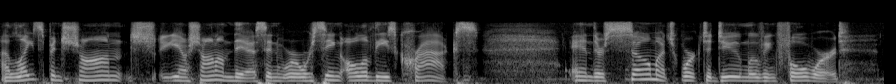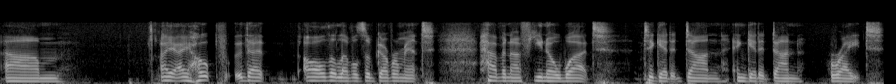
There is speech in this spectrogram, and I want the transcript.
a light's been shone, you know, shone on this, and we're, we're seeing all of these cracks and there's so much work to do moving forward. Um, I, I hope that all the levels of government have enough, you know what, to get it done and get it done right.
